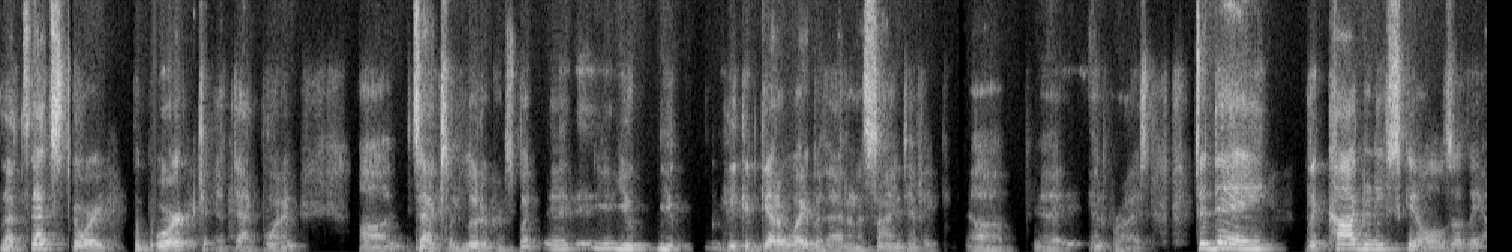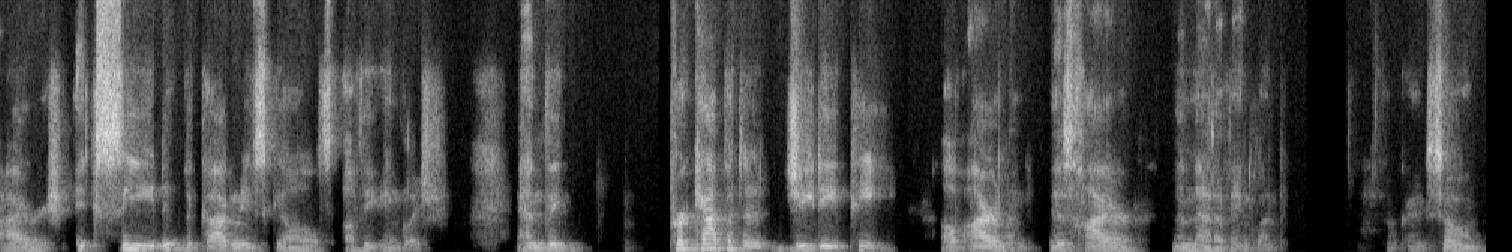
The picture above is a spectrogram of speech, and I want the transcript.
that, that story worked at that point. Uh, it's actually ludicrous, but it, you, you, he could get away with that in a scientific uh, uh, enterprise. Today, the cognitive skills of the Irish exceed the cognitive skills of the English. And the per capita GDP of Ireland is higher than that of England. Okay, so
